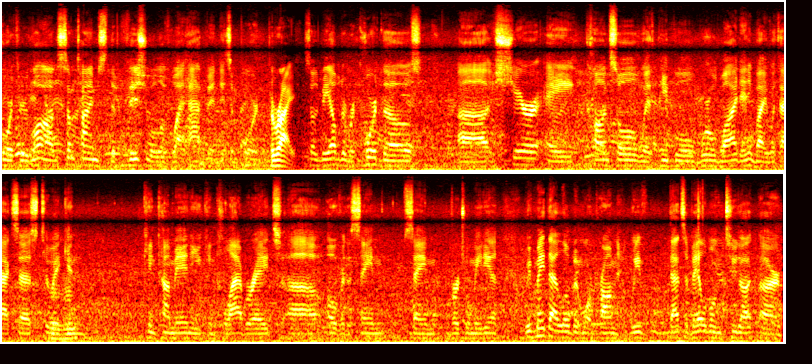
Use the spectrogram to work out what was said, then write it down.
pore through logs. Sometimes the visual of what happened is important. Right. So to be able to record those, uh, share a console with people worldwide, anybody with access to it can can come in. You can collaborate uh, over the same same virtual media. We've made that a little bit more prominent. We've that's available in two dot or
